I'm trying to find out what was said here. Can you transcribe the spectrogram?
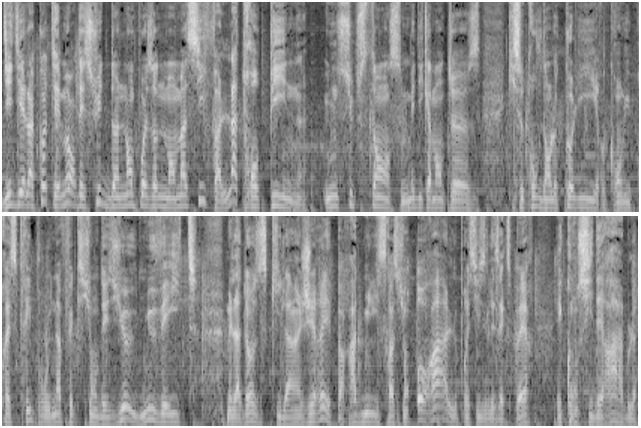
Didier Lacotte est mort des suites d'un empoisonnement massif à l'atropine, une substance médicamenteuse qui se trouve dans le collyre qu'on lui prescrit pour une affection des yeux, une uvéite. Mais la dose qu'il a ingérée par administration orale, précisent les experts, est considérable,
